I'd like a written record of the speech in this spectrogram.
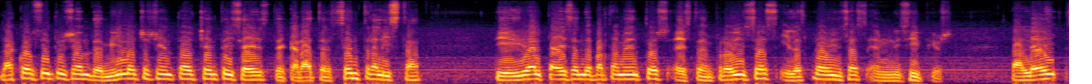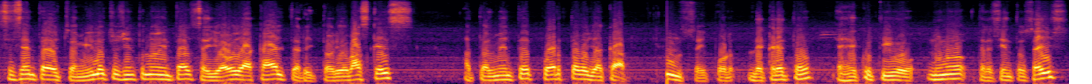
La Constitución de 1886, de carácter centralista, dividió el país en departamentos, esto en provincias y las provincias en municipios. La ley 68 de 1890 se dio a Boyacá el territorio Vázquez, actualmente Puerto Boyacá, 11 por decreto ejecutivo número 306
